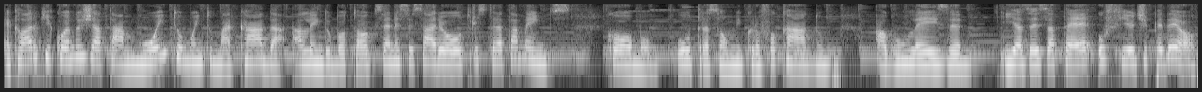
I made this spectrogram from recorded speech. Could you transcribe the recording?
É claro que quando já está muito, muito marcada, além do botox, é necessário outros tratamentos, como ultrassom microfocado, algum laser e às vezes até o fio de PDO.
